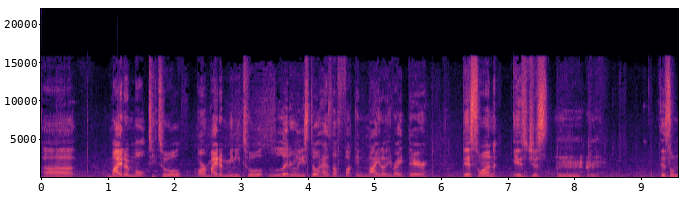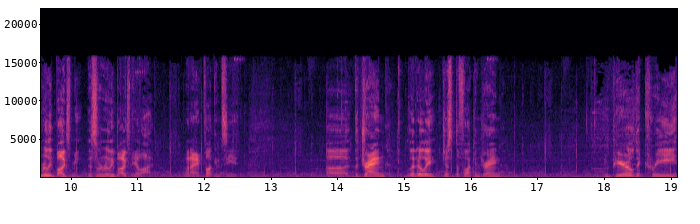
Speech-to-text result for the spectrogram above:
Uh, Mida multi-tool or Mida mini tool literally still has the fucking Mida right there. This one is just this one really bugs me. This one really bugs me a lot when I fucking see it. Uh, the Drang, literally just the fucking Drang. Imperial Decree,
